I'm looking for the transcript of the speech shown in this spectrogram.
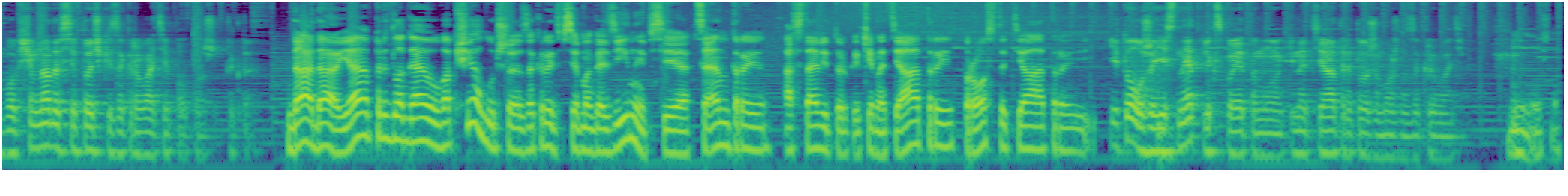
В общем, надо все точки закрыть закрывать Apple тоже тогда. Да, да, я предлагаю вообще лучше закрыть все магазины, все центры, оставить только кинотеатры, просто театры. И то уже есть Netflix, поэтому кинотеатры тоже можно закрывать. Не нужно.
